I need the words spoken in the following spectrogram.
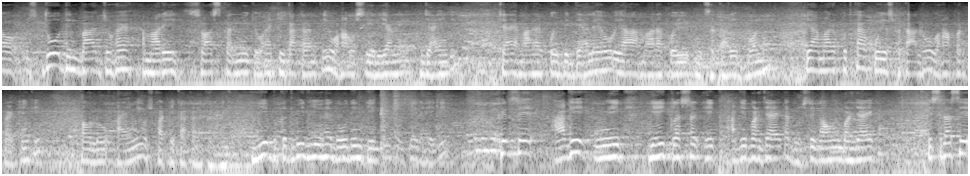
और उस दो दिन बाद जो है, हमारे स्वास्थ्यकर्मी जो हैं, टीकाकरण के, वहाँ उस एरिया में जाएँगे। चाहे हमारा कोई विद्यालय हो या हमारा कोई सरकारी भवन हो या हमारा खुद का कोई अस्पताल हो, वहाँ पर बैठेंगे और लोग आएँगे, उसका टीकाकरण कराएँगे। ये गतिविधि जो है दो दिन, तीन दिन चलती रहेगी। फिर से आगे एक यही क्लस्टर एक आगे बढ़ जाएगा, दूसरे गाँव में बढ़ जाएगा। इस तरह से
